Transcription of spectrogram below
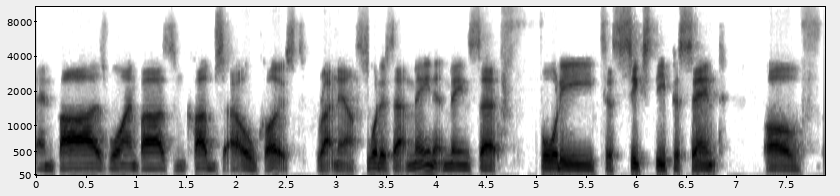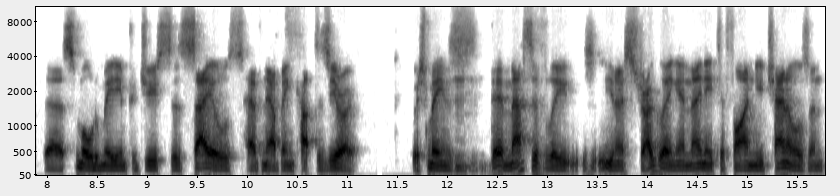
and bars, wine bars, and clubs are all closed right now. So what does that mean? It means that 40 to 60% of the small to medium producers' sales have now been cut to zero, which means mm-hmm. they're massively, you know, struggling and they need to find new channels and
